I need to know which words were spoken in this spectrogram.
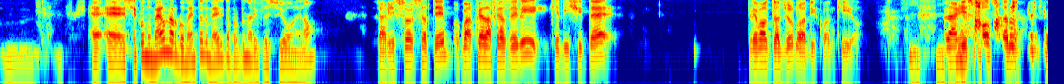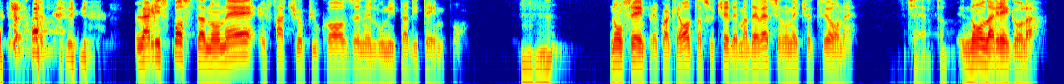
Mh, è, è, secondo me è un argomento che merita proprio una riflessione, no? La risorsa tempo, ma quella frase lì che dici te, tre volte al giorno la dico anch'io. La risposta, no. la risposta non è faccio più cose nell'unità di tempo. Mm-hmm. Non sempre, qualche volta succede, ma deve essere un'eccezione. Certo. Non la regola.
